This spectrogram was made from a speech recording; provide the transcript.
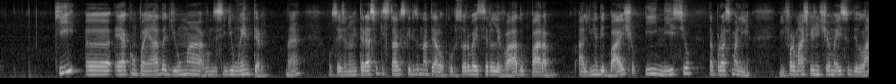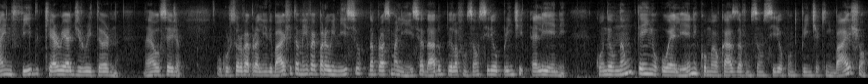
que uh, é acompanhada de uma, vamos dizer assim, de um enter, né? Ou seja, não interessa o que estava escrito na tela, o cursor vai ser levado para a linha de baixo e início da próxima linha. Em informática a gente chama isso de line feed carriage return, né? Ou seja, o cursor vai para a linha de baixo e também vai para o início da próxima linha. Isso é dado pela função serialprint ln. Quando eu não tenho o ln, como é o caso da função serial.print aqui embaixo,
